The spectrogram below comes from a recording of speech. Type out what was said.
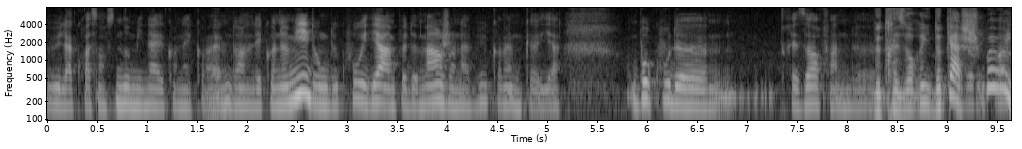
vu la croissance nominale qu'on a quand même dans l'économie. Donc du coup, il y a un peu de marge. On a vu quand même qu'il y a beaucoup de trésor, enfin de, trésorerie, de cash. oui, oui.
